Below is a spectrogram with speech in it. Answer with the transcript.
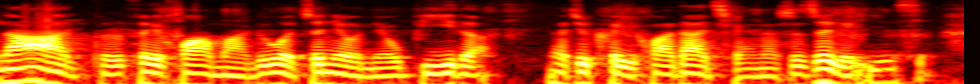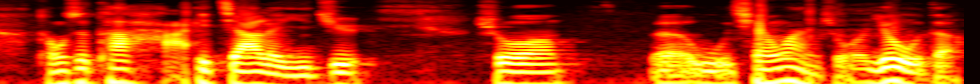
那不是废话吗？如果真有牛逼的，那就可以花大钱了，是这个意思。同时他还加了一句，说呃五千万左右的。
